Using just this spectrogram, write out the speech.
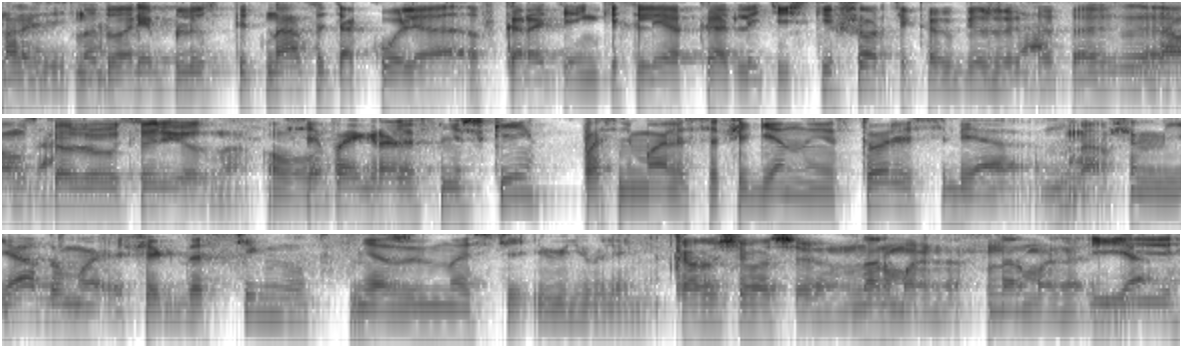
поразительно. На дворе плюс 15, а Коля в коротеньких легкоатлетических шортиках бежит. Да. Это я Да, вам да. скажу серьезно. Все Вот. поиграли в снежки, поснимались офигенные истории себе. Ну, Да. В общем, я думаю, эффект достигнут, неожиданности и удивления. Короче, вообще нормально, нормально. И Я-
